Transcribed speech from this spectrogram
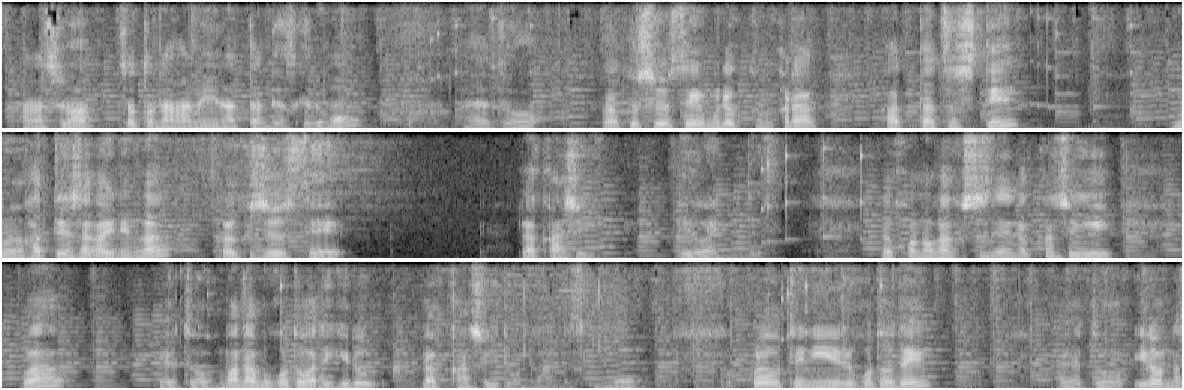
話はちょっと長めになったんですけどもえっ、ー、と学習性無力感から発達して発展した概念が学習性楽観主義っていう概念です。でこの学習性楽観主義は、えーと、学ぶことができる楽観主義ってことなんですけどもこれを手に入れることで、えーと、いろんな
